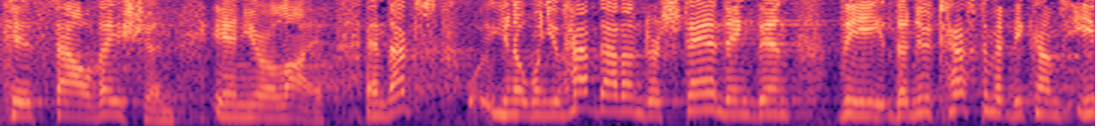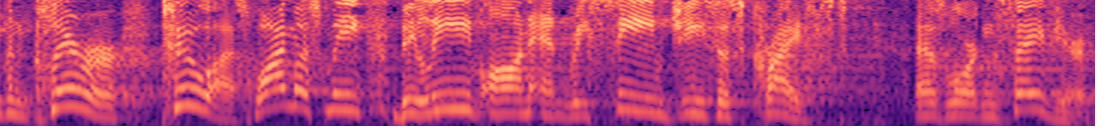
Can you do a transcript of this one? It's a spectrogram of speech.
His salvation in your life. And that's, you know, when you have that understanding, then the, the New Testament becomes even clearer to us. Why must we believe on and receive Jesus Christ? As Lord and Savior.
